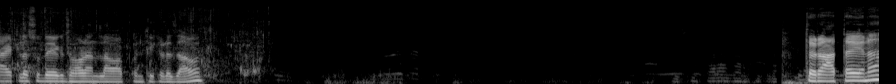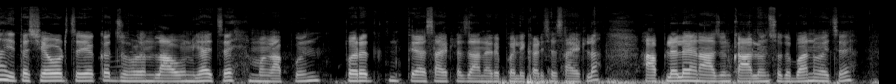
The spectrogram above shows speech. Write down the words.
साईडला सुद्धा एक झोळण आणला आपण तिकडे जाऊन. तर आता आहे ना इथं शेवटचं एकच झोळण लावून घ्यायचं आहे मग आपण परत त्या साईडला जाणार आहे पलीकडच्या साईडला. आपल्याला आहे ना अजून कालवण सुद्धा बनवायचं आहे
